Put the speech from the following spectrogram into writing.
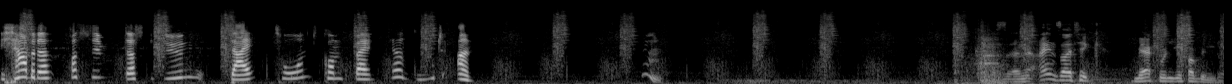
ich habe da trotzdem das Gefühl, dein Ton kommt bei mir gut an. Das ist eine einseitig merkwürdige Verbindung.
